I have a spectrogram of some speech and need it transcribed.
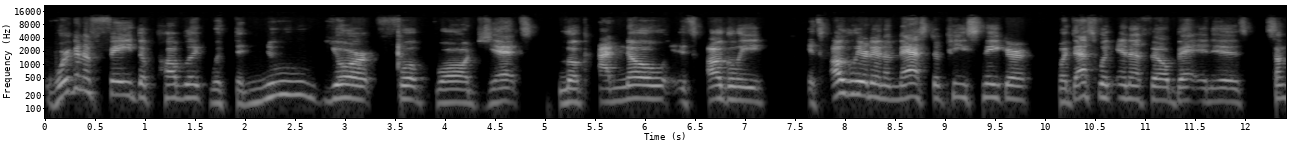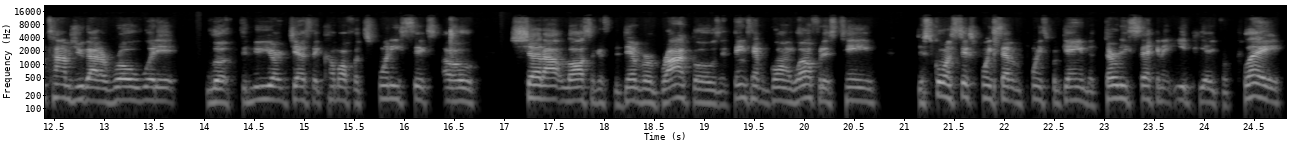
We're going to fade the public with the New York football Jets. Look, I know it's ugly. It's uglier than a masterpiece sneaker, but that's what NFL betting is. Sometimes you got to roll with it. Look, the New York Jets, they come off a 26 0 shutout loss against the Denver Broncos, and things haven't gone well for this team. They're scoring 6.7 points per game, the 32nd in EPA per play.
